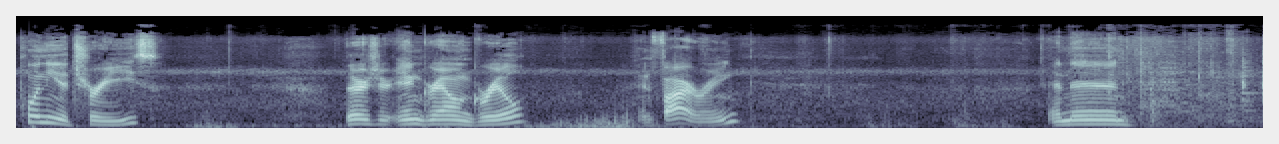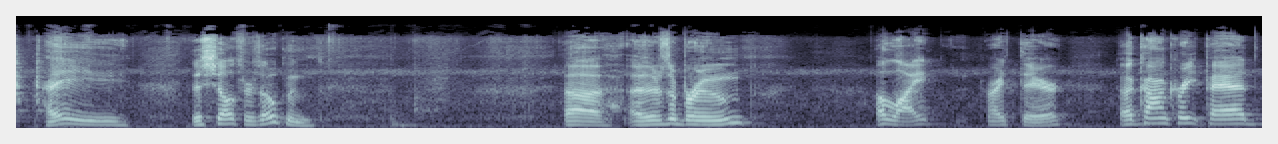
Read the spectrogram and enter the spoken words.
plenty of trees. There's your in-ground grill and fire ring. And then, hey, this shelter's open. Uh, uh, there's a broom, a light right there, a concrete pad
